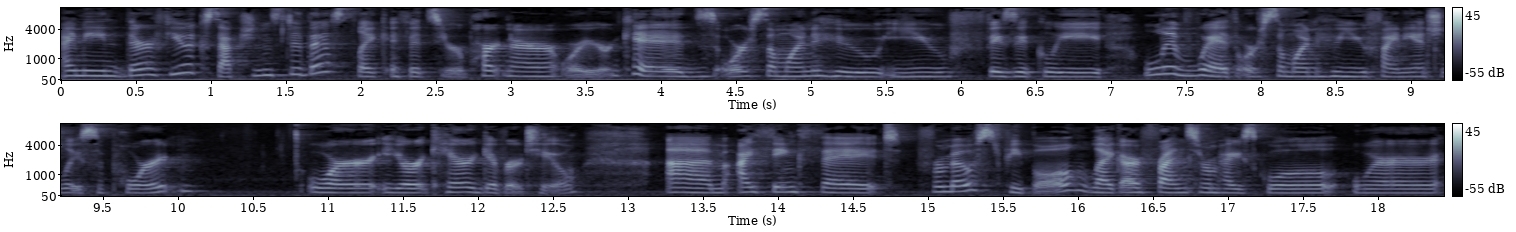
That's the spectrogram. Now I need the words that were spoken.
I mean, there are a few exceptions to this, like if it's your partner or your kids or someone who you physically live with or someone who you financially support or you're caregiver to. Um, I think that for most people, like our friends from high school, or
